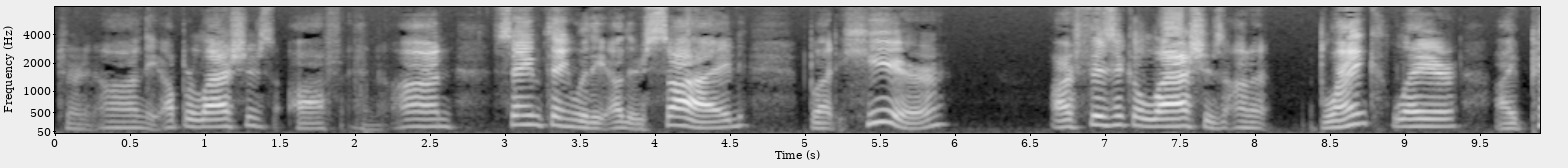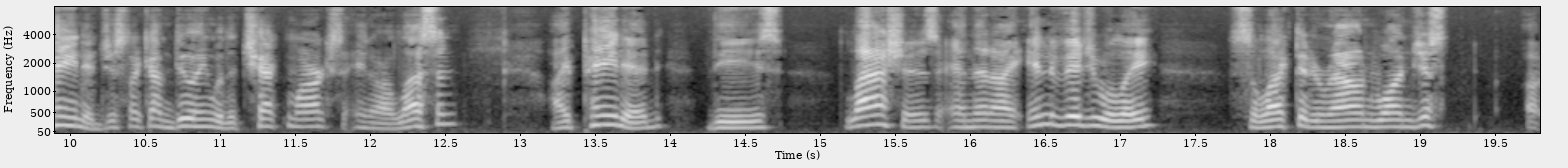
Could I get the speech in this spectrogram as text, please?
turn it on. The upper lashes off and on. Same thing with the other side, but here are physical lashes on a blank layer I painted, just like I'm doing with the check marks in our lesson. I painted these lashes and then I individually selected around one, just a,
